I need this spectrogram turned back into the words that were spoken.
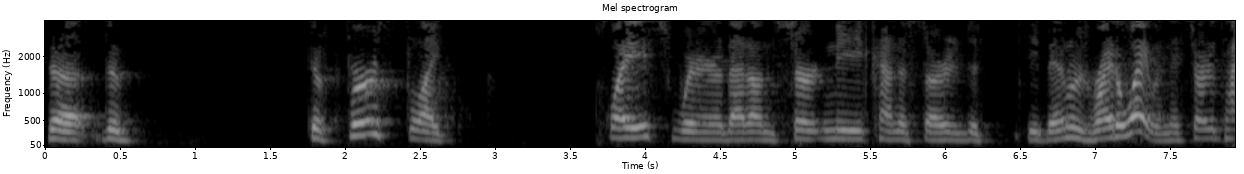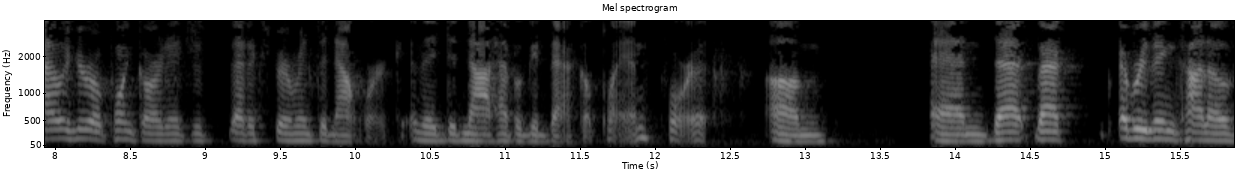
the the the first like place where that uncertainty kind of started to seep in was right away when they started Tyler Herro point guard and it just that experiment did not work and they did not have a good backup plan for it. Um, and that that everything kind of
